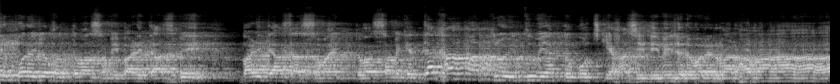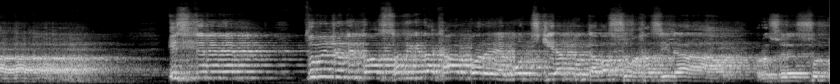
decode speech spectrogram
এরপরে যখন তোমার স্বামী বাড়িতে আসবে বাড়িতে আসার সময় তোমার স্বামীকে দেখা মাত্রই তুমি একটু মুচকে হাসি দিবে জোরে বলেন মার হামা স্ত্রীরে তুমি যদি তোমার স্বামীকে দেখার পরে মুচকি একটু তাবাসুম হাসি দাও, রসুলের শূন্য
